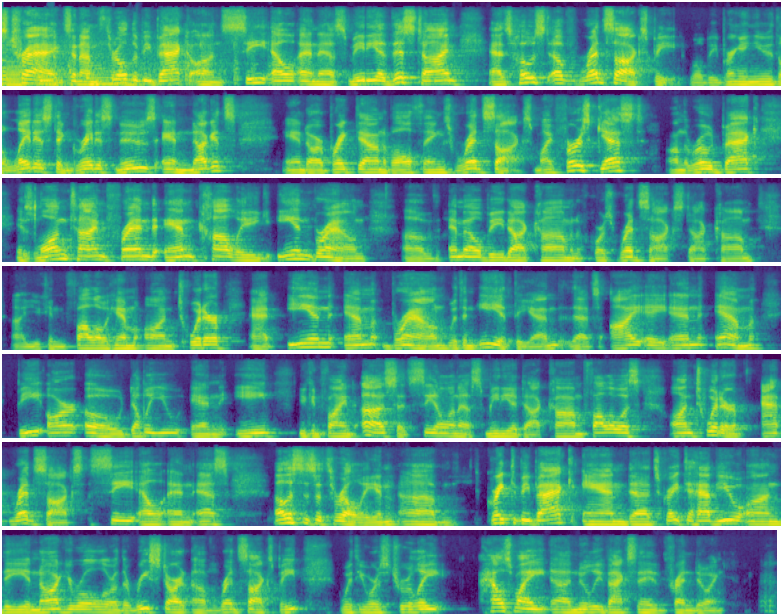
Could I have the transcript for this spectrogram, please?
is Trags, and I'm thrilled to be back on CLNS Media, this time as host of Red Sox Beat. We'll be bringing you the latest and greatest news and nuggets and our breakdown of all things Red Sox. My first guest on the road back is longtime friend and colleague Ian Browne of MLB.com and, of course, RedSox.com. Uh, you can follow him on Twitter at Ian M. Browne with an E at the end. That's I A N M B R O W N E. You can find us at clnsmedia.com. Follow us on Twitter at Red Sox CLNS. Oh, this is a thrill, Ian. Um, great to be back, and uh, it's great to have you on the inaugural or the restart of Red Sox Beat with yours truly how's my uh, newly vaccinated friend doing?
